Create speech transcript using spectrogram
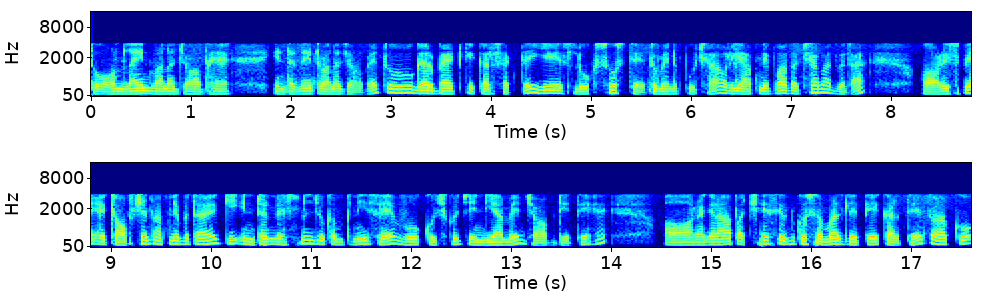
तो ऑनलाइन वाला जॉब है इंटरनेट वाला जॉब है तो घर बैठ के कर सकते हैं, ये लोग सोचते हैं। तो मैंने पूछा और ये आपने बहुत अच्छा बात बताया और इसमें एक ऑप्शन आपने बताया कि इंटरनेशनल जो कंपनीज़ है, वो कुछ कुछ इंडिया में जॉब देते हैं और अगर आप अच्छे से उनको समझ लेते, करते हैं तो आपको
